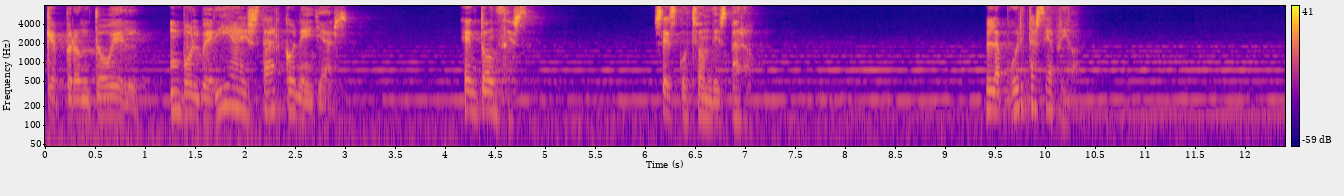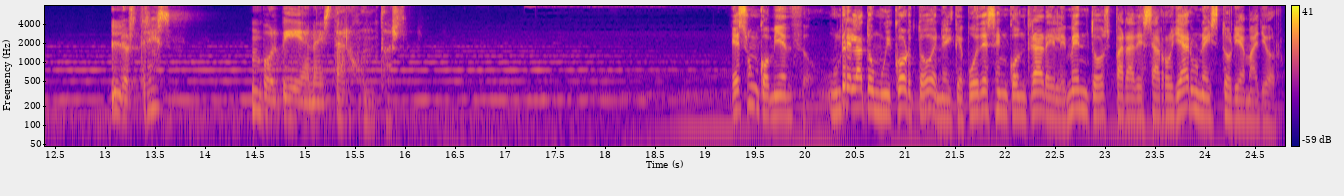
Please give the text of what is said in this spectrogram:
que pronto él volvería a estar con ellas. Entonces, se escuchó un disparo. La puerta se abrió. Los tres volvían a estar juntos. Es un comienzo, un relato muy corto en el que puedes encontrar elementos para desarrollar una historia mayor.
